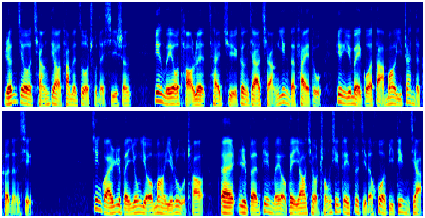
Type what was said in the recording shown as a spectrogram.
仍旧强调他们做出的牺牲，并没有讨论采取更加强硬的态度，并与美国打贸易战的可能性。尽管日本拥有贸易入超，但日本并没有被要求重新对自己的货币定价。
